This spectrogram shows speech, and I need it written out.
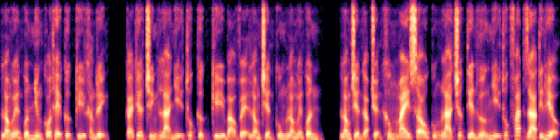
long nguyện quân nhưng có thể cực kỳ khẳng định, cái kia chính là nhị thuốc cực kỳ bảo vệ long triển cùng long nguyện quân, long triển gặp chuyện không may sau cũng là trước tiên hướng nhị thuốc phát ra tín hiệu,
